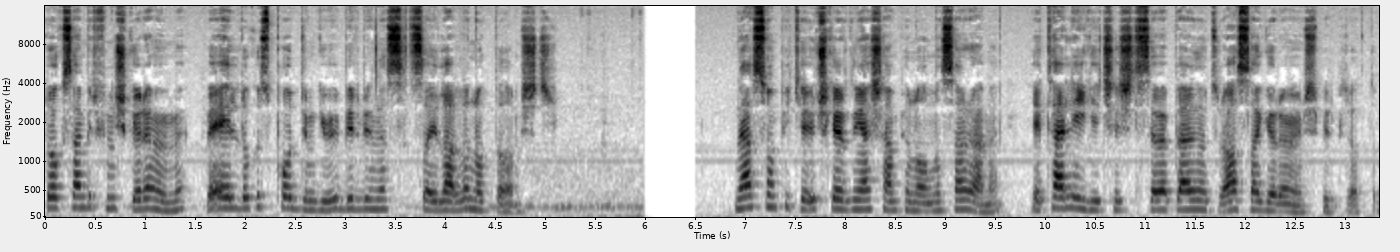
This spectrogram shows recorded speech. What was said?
91 finish görememe ve 59 podyum gibi birbirine sıt sayılarla noktalamıştır. Nelson Piquet 3 kere dünya şampiyonu olmasına rağmen yeterli ilgiyi çeşitli sebeplerden ötürü asla görememiş bir pilottur.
